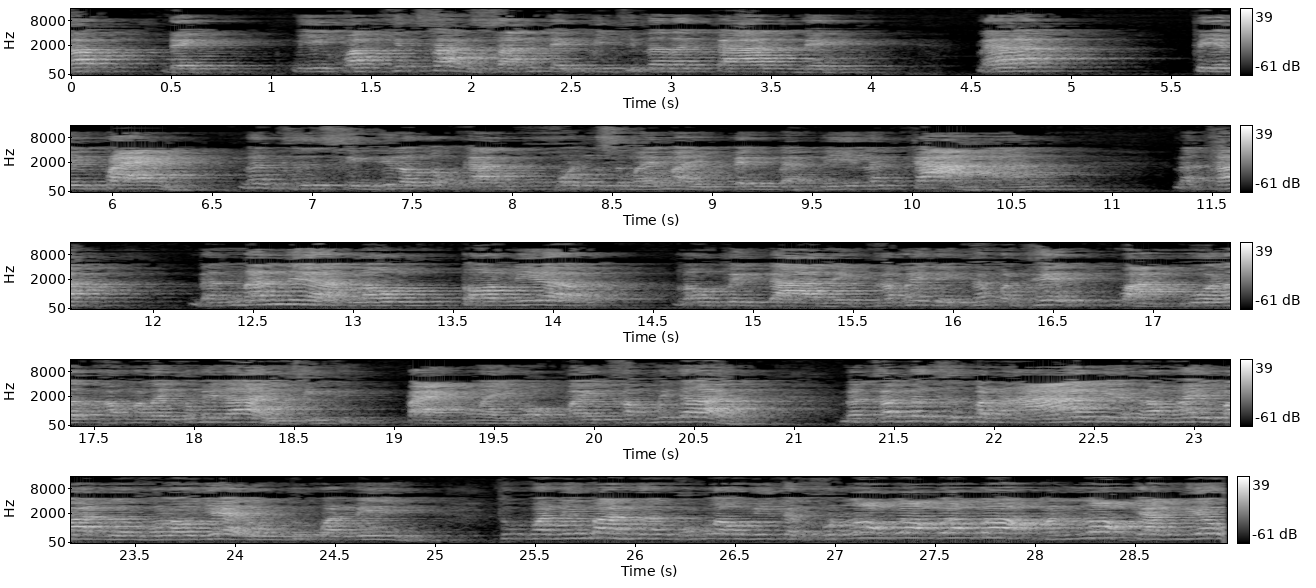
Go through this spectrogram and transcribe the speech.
ครับ เด็กมีความคิดสร้างสรรค์เด็กมีจินตนาการเด็กนะ เปลี่ยนแปลงนั่นคือสิ่งที่เราต้องการคนสมัยใหม่เป็นแบบนี้และกล้าหาญนะครับ ดังนั้นเนี่ยเราตอนเนี้ยเราไปด่าเด็กทำให้เด็กทั้งประเทศหวาดกลัวแล้วทำอะไรก็ไม่ได้ สิ่งที่แปลกใหม่ออกไปทำไม่ได้นะครับนั่นคือปัญหาที่จะทำให้บ้านเมืองของเราแย่ลงทุกวันนี้ ทุกวันนี้บ้านเมืองของเรามีแต่คนลอกลอกลอกลอกมันลอกอย่างเดียว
